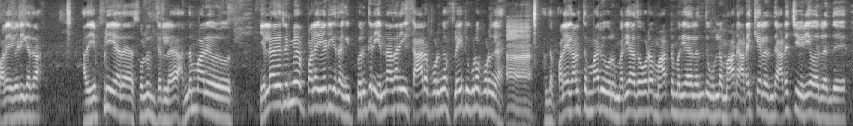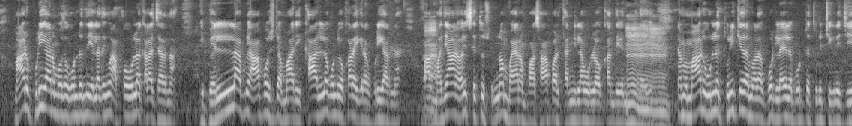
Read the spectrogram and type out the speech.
பழைய வேடிக்கை தான் அது எப்படி அதை சொல்லுன்னு தெரில அந்த மாதிரி ஒரு எல்லா விதத்துலையுமே பழைய வேடிக்கை தாங்க. இப்போ இருக்கிற என்ன தான் நீங்கள் காரை போடுங்க ஃப்ளைட்டு கூட போடுங்க. அந்த பழைய காலத்து மாதிரி ஒரு மரியாதையோட மாட்டு மரியாதைலேருந்து உள்ள மாடு அடைக்கிறதுலேருந்து அடைச்சி வெளியே மாடு பிடிக்காரம் போதை கொண்டு வந்து எல்லாத்துக்குமே அப்போ உள்ள கலாச்சாரம் தான். இப்போ எல்லாம் அப்படியே ஆப்போசிட்டாக மாறி காலைல கொண்டு உட்கார வைக்கிறாங்க பிடிக்காரனை பா மதியானம் வரை செத்து சுண்ணம் பயணம்ப்பா சாப்பாடு தண்ணிலாம் உள்ளே உட்காந்து வந்து. நம்ம மாடு உள்ளே துணிக்கத மேலே போட்டு லைனில் போட்டு துணிச்சு கிணிச்சு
